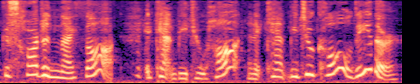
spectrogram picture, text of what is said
milk is harder than I thought. It can't be too hot, and it can't be too cold either.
